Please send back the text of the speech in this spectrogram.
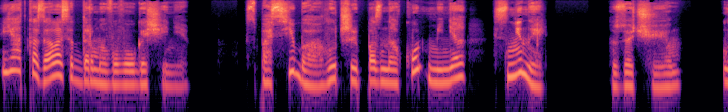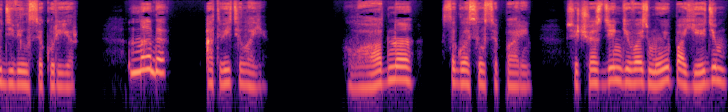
Я отказалась от дармового угощения. «Спасибо, лучше познакомь меня с Нинель». «Зачем?» — удивился курьер. «Надо», — ответила я. «Ладно», — согласился парень. «Сейчас деньги возьму и поедем».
